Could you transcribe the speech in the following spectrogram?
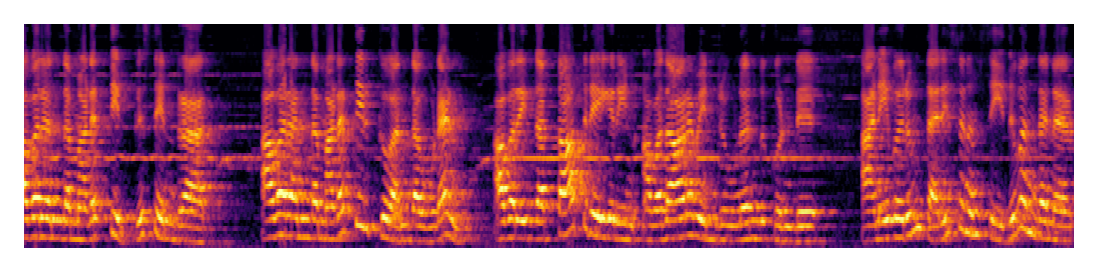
அவர் அந்த மடத்திற்கு சென்றார். அவர் அந்த மடத்திற்கு வந்தவுடன் அவரை தத்தாத்திரேயரின் அவதாரம் என்று உணர்ந்து கொண்டு அனைவரும் தரிசனம் செய்து வந்தனர்.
